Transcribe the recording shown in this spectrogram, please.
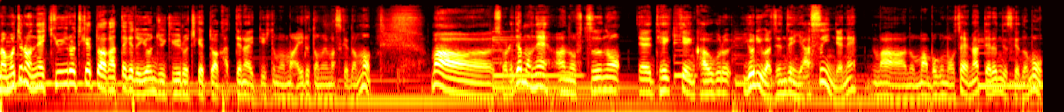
まあもちろんね、9色チケットは買ったけど49色チケットは買ってないっていう人もまあいると思いますけども、まあ、それでもね、あの、普通の、え、定期券買うよりは全然安いんでね、まあ、あの、まあ僕もお世話になってるんですけども、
